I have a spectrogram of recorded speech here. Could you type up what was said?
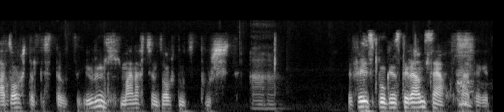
А зурагт л өстэй үзэг. Ер нь л манайх чинь зурагт үздэг шүү дээ. Аа. Facebook, Instagram сайн авахлаа тэгээд.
